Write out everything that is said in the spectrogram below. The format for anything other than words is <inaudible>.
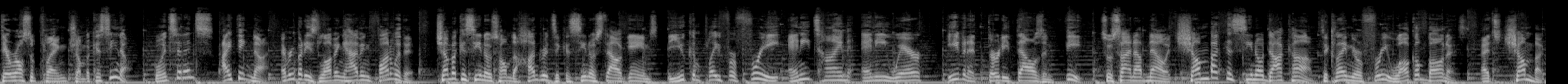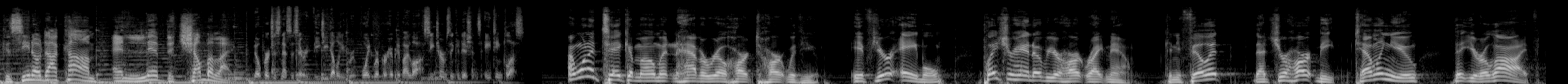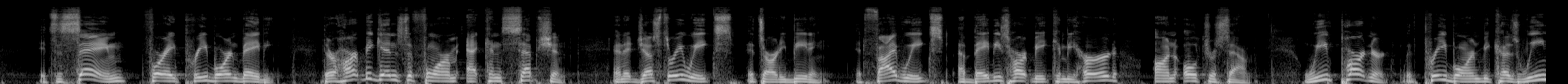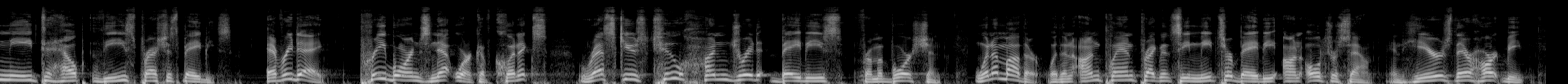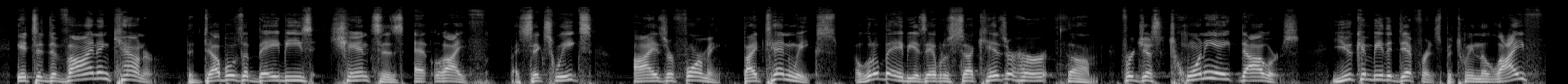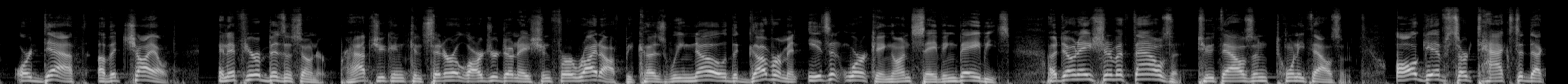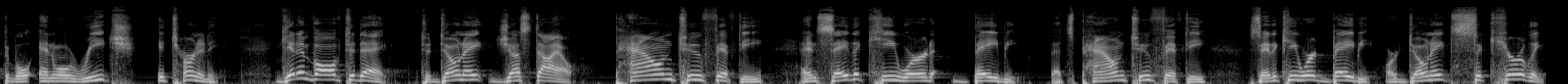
They were also playing Chumba Casino. Coincidence? I think not. Everybody's loving having fun with it. Chumba Casino is home to hundreds of casino style games that you can play for free anytime, anywhere, even at 30,000 feet. So sign up now at chumbacasino.com to claim your free welcome bonus. That's chumbacasino.com and live the Chumba life. No purchase necessary. VGW Group. Void were prohibited by law. See terms and conditions. 18 plus. I want to take a moment and have a real heart to heart with you. If you're able, place your hand over your heart right now. Can you feel it? That's your heartbeat telling you that you're alive. It's the same for a preborn baby. Their heart begins to form at conception, and at just three weeks, it's already beating. At five weeks, a baby's heartbeat can be heard on ultrasound. We've partnered with Preborn because we need to help these precious babies. Every day, Preborn's network of clinics rescues 200 babies from abortion. When a mother with an unplanned pregnancy meets her baby on ultrasound and hears their heartbeat, it's a divine encounter that doubles a baby's chances at life. By six weeks, eyes are forming. By 10 weeks, a little baby is able to suck his or her thumb. For just $28, you can be the difference between the life or death of a child. And if you're a business owner, perhaps you can consider a larger donation for a write off because we know the government isn't working on saving babies. A donation of $1,000, $2,000, $20,000. All gifts are tax deductible and will reach eternity. Get involved today. To donate, just dial pound 250 and say the keyword baby. That's pound 250. Say the keyword baby or donate securely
